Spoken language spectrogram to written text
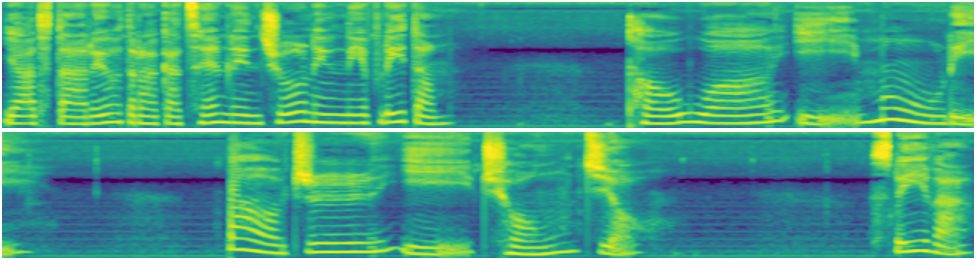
я отдарил драгоценным черным нефритом. 投我以木里，报之以琼酒。Slива，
